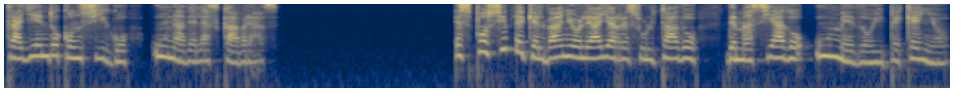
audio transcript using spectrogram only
trayendo consigo una de las cabras. Es posible que el baño le haya resultado demasiado húmedo y pequeño,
